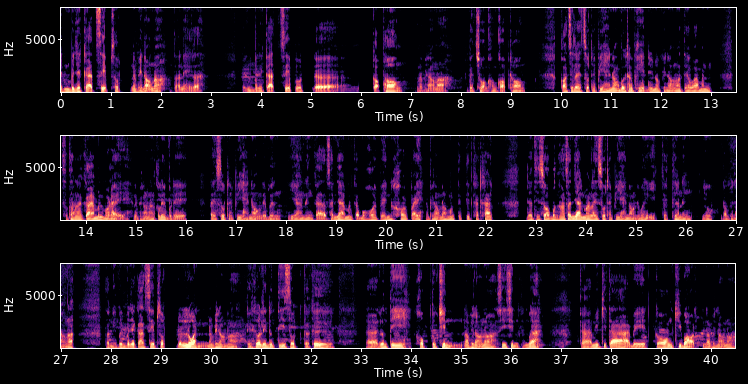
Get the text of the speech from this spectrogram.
เป็นบรรยากาศเสพสดนะพี่น้องเนาะตอนนี้ก็ เป็นบรรยากาศเสพสดเอ่อกรอบทองนะพี่น้องเนาะเป็นช่วงของกรอบทอง ก็สิไลฟ์สดให้พี่ให้น้องเบิ่งทางเพจอยู่เนาะพี่น้องเนาะแต่ว่ามันสถานการณ์มันบ่ได้นะพี่น้องเนาะก็เลยบ่ได้ไลฟ์สดให้พี่ให้น้องได้เบิ่งอีกอย่างหนึ่งก็สัญญาณมันก็บ่ค่อยเป็นค่อยไปนะพี่น้องเนาะมันติดๆขัดๆเดี๋ยวสิสอบเบิ่งหาสัญญาณมาไลฟ์สดให้พี่ให้น้องได้เบิ่งอีกจักเทื่อหนึ่ง อยู่เนาะพี่น้องเนาะตอนนี้เป็นบรรยากาศเสพสดล้วนๆเนาพี่น้องเนาะเรียนคือว่าเล่นดนตรีสดก็คือเอ่อดนตรีครบทุกชิ้นเนาพี่น้องเนาะสี่ชิ้นขึ้นเมื่อก็มีกีตาร์เบสกองคีย์บอร์ดเนาพี่น้องเนาะ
